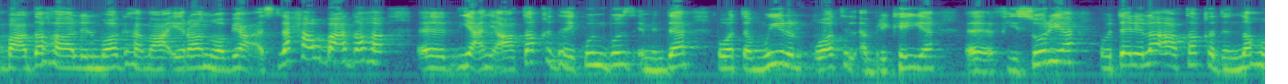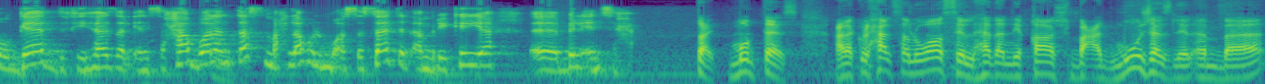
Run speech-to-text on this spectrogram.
بعضها للمواجهة مع إيران وبيع أسلحة وبعضها يعني أعتقد هيكون جزء من ده هو تمويل القوات الأمريكية الأمريكية آه، في سوريا. وبالتالي لا أعتقد إنه جاد في هذا الانسحاب ولن تسمح له المؤسسات الأمريكية آه، بالانسحاب. طيب ممتاز. على كل حال سنواصل هذا النقاش بعد موجز للأنباء.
